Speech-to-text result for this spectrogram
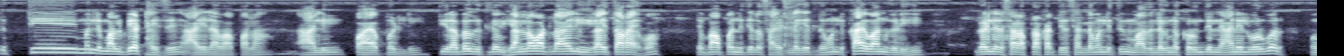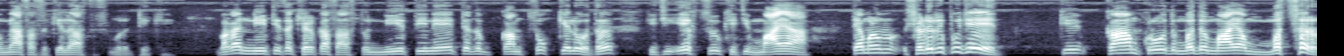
तर ती म्हणली मला भेटायचं आहे आईला बापाला. आली पाया पडली. तिला बघितलं ह्यांना वाटलं आली ही काय तारा आहे बा त्या बापाने तिला साईडला घेतलं म्हणलं काय वानगडी ही? घडलेला सगळा प्रकार तिने सांगितलं म्हणले तुम्ही माझं लग्न करून दिलं नाही अनिल बरोबर मग मी असं असं केलं असं बरं ठीक आहे. बघा नियतीचा खेळ कसा असतो. नियतीने त्याचं काम चूक केलं होतं. हिची एक चूक हिची माया. त्यामुळं षडरी पूजे आहेत की काम क्रोध मद माया मत्सर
